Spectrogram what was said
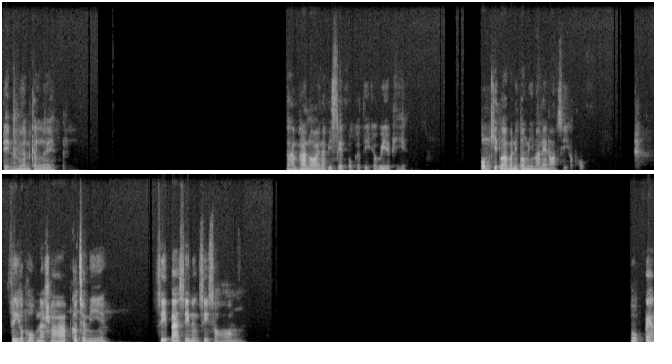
เด่นเหมือนกันเลยสามฮานอยนะพิเศษปกติกับ VIP ผมคิดว่าวันนี้ต้องมีมาแน่นอนสี่กับหกสี่กับหกนะครับ ก็จะมีสี่แปดสี่หนึ่งสี่สอง หกแปด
